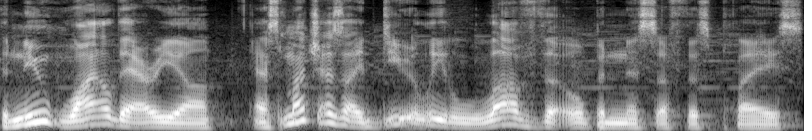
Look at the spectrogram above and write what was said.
The new wild area, as much as I dearly love the openness of this place,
